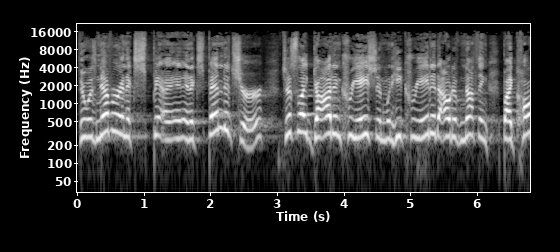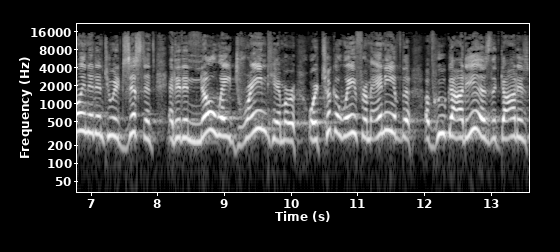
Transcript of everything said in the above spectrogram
There was never an, exp- an, expenditure, just like God in creation, when He created out of nothing by calling it into existence, and it in no way drained Him or, or took away from any of, the, of who God is, that God is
